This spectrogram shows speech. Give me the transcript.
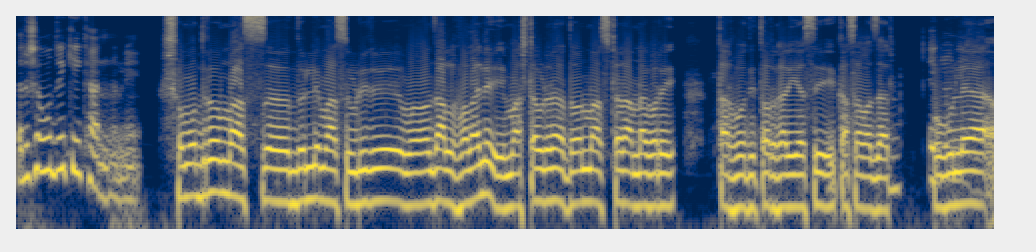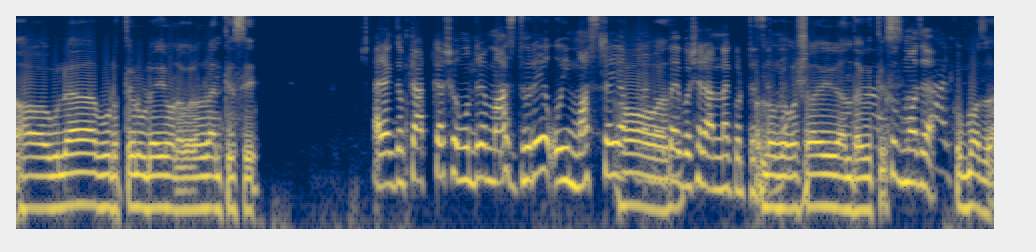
তাহলে সমুদ্রে কি খান মানে? সমুদ্র মাছ ধরলে মাছ উড়ি জাল ফলাইলে মাছটা উড়ে না তখন মাছটা রান্না করে। তারপর তরকারি আছে কাঁচা বাজার। ওগুলা ওগুলা বোটতে উড়ে মনে করেন রাঁধতেছে। আর একদম টাটকা সমুদ্রে মাছ ধরে ওই মাছটাই আপনারা। নৌকায় বসে রান্না করতেছেন নৌকা বসায় রান্না করতেছে। খুব মজা। খুব মজা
